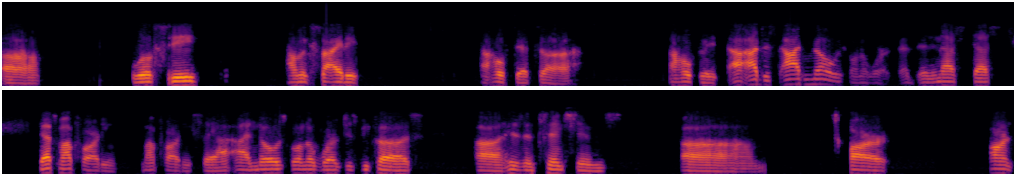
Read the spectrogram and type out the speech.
uh, we'll see. I'm excited. I hope that, uh, I hope it, I, I just, I know it's going to work. And, and that's, that's, that's my party, my party say. I, I know it's going to work just because, uh, his intentions, um, are, aren't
